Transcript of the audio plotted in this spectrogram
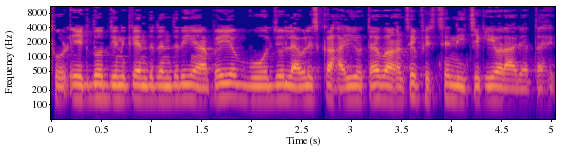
थोड़े, एक दो दिन के अंदर अंदर ही यहाँ पे ये वो जो लेवल इसका हाई होता है, वहाँ से फिर से नीचे की ओर आ जाता है।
